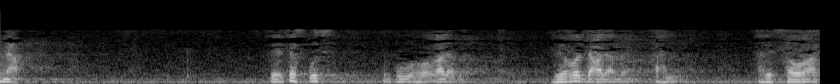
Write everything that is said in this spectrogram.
نعم. تثبت القوة والغلبة في الرد على من؟ أهل أهل الثورات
